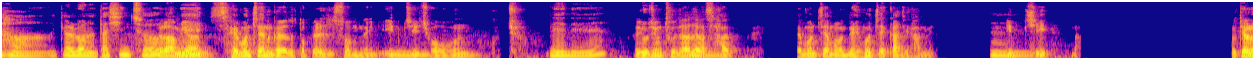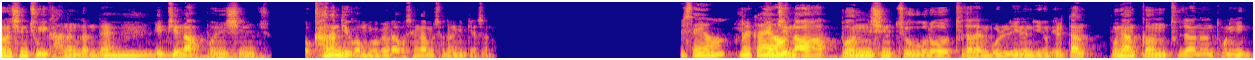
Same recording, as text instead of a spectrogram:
아, 결론은 다 신축. 그러면 세 번째는 그래도 또 뺄 수 없는 게 입지 음. 좋은 구축. 네. 네네. 요즘 투자자가 음. 사- 세 번째 말고 네 번째까지 갑니다. 음, 입지 나. 결론은 신축이 가는 건데 음, 입지 나쁜 신축 또 가는 이유가 뭐라고 생각하면 소장님께서는 글쎄요. 뭘까요? 입지 나쁜 음. 신축으로 투자자들이 몰리는 이유는 일단 분양권 투자는 돈이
